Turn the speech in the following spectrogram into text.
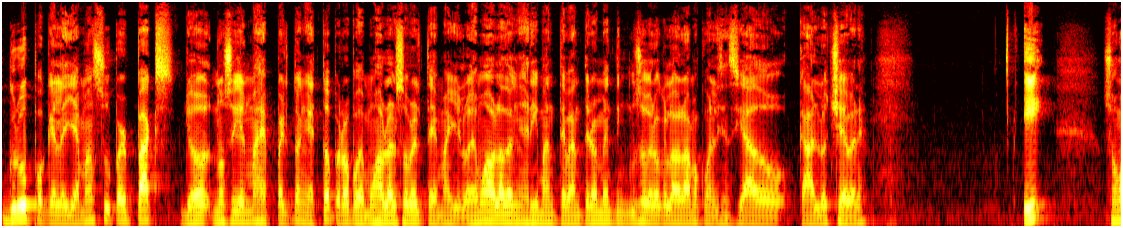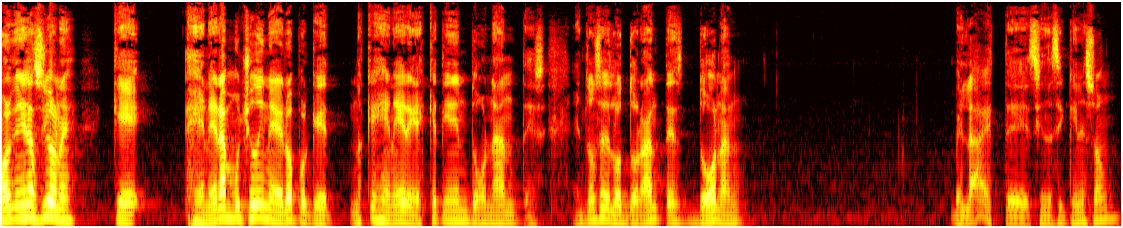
grupos que le llaman Super PACs. Yo no soy el más experto en esto, pero podemos hablar sobre el tema. Y lo hemos hablado en Gerimante anteriormente, incluso creo que lo hablamos con el licenciado Carlos Chévere. Y son organizaciones que generan mucho dinero porque no es que generen, es que tienen donantes. Entonces los donantes donan, ¿verdad? Este, sin decir quiénes son,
